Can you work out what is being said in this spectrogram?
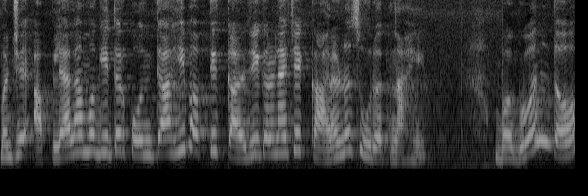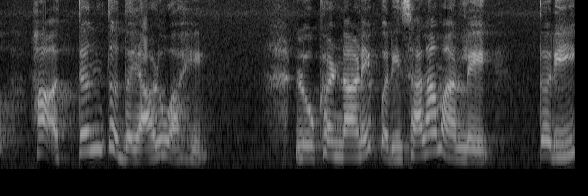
म्हणजे आपल्याला मग इतर कोणत्याही बाबतीत काळजी करण्याचे कारणच उरत नाही. भगवंत हा अत्यंत दयाळू आहे. लोखंडाने परिसाला मारले तरी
